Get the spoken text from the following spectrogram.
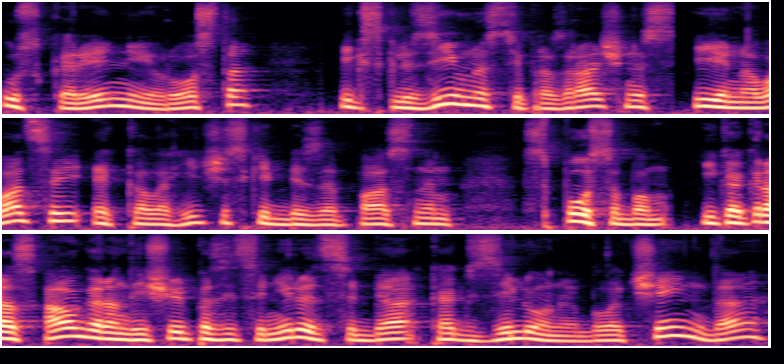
ускорения роста, эксклюзивности, прозрачности и инноваций экологически безопасным способом. И как раз Algorand еще и позиционирует себя как зеленый блокчейн, да,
